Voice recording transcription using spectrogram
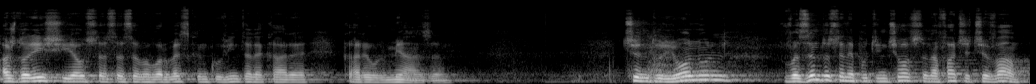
aș dori și eu să, să, să vă vorbesc în cuvintele care, care urmează. Centurionul, văzându-se neputincios în a face ceva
